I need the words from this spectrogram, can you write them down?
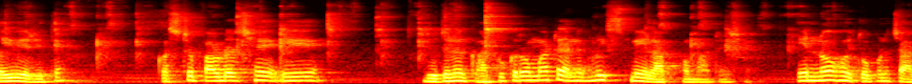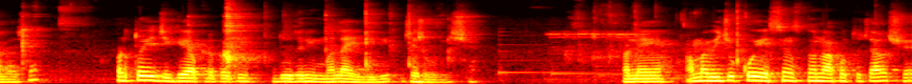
કહ્યું એ રીતે કસ્ટર્ડ પાવડર છે એ દૂધને ઘાટું કરવા માટે અને થોડી સ્મેલ આપવા માટે છે. એ ન હોય તો પણ ચાલે છે, પણ તો એ જગ્યાએ આપણે પછી દૂધની મલાઈ લેવી જરૂરી છે. અને આમાં બીજું કોઈ એસેન્સ ન નાખો તો ચાલશે,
